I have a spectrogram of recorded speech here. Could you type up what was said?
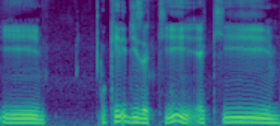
E o que ele diz aqui é que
